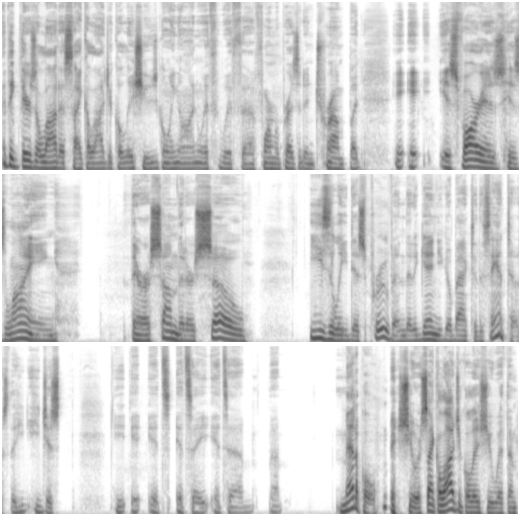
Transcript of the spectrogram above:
I think there's a lot of psychological issues going on with with uh, former President Trump, but i i as far as his lying, there are some that are so easily disproven that again you go back to the Santos that he, he just he, it, it's it's a it's a, a medical issue or psychological issue with them.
